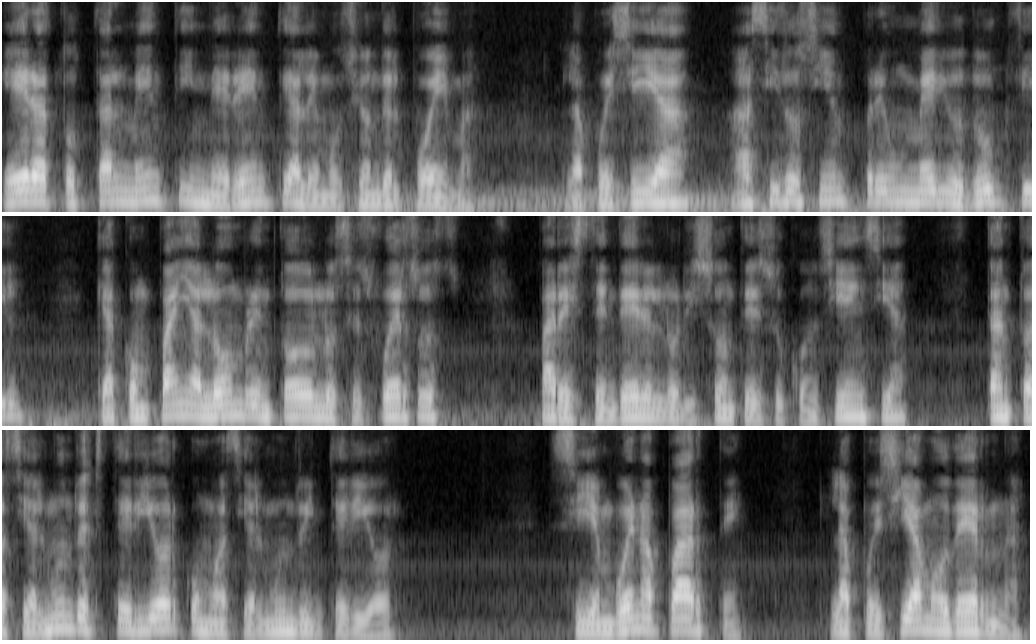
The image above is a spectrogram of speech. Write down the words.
era totalmente inherente a la emoción del poema. La poesía ha sido siempre un medio dúctil que acompaña al hombre en todos los esfuerzos para extender el horizonte de su conciencia, tanto hacia el mundo exterior como hacia el mundo interior. Si en buena parte la poesía moderna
